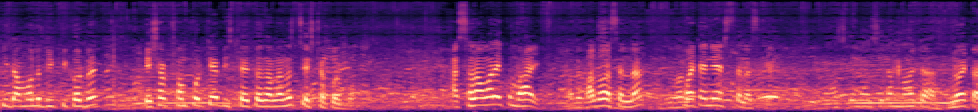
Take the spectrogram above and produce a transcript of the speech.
কি দাম হলে বিক্রি করবে এসব সম্পর্কে বিস্তারিত জানানোর চেষ্টা করব। আসসালামু আলাইকুম ভাই। ভালো আছেন না? কয়টা নিয়ে আসছেন আজকে? নয়টা। নয়টা।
